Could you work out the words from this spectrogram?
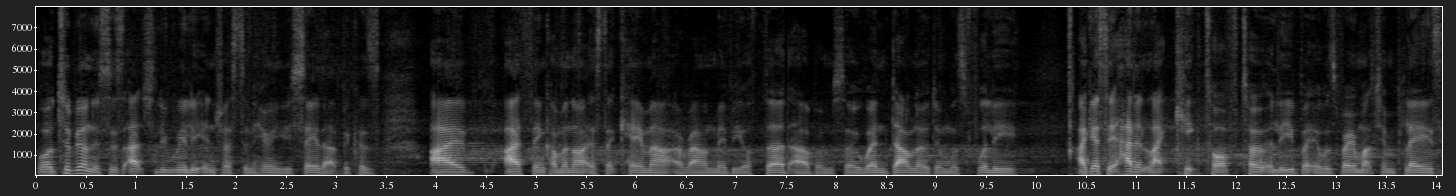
Well, to be honest, it's actually really interesting hearing you say that because I I think I'm an artist that came out around maybe your third album. So when downloading was fully, I guess it hadn't like kicked off totally, but it was very much in place.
